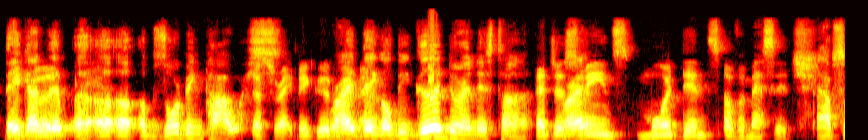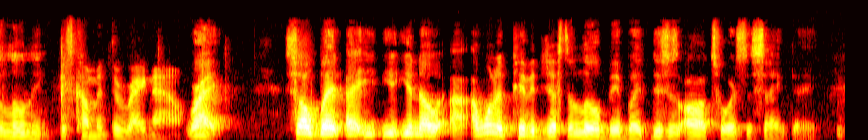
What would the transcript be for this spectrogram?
they got good. the uh, uh, uh, absorbing powers. That's right. They're good, right? right they now. go be good during this time. That just right? means more dense of a message. Absolutely. is coming through right now. Right. So, but uh, you, you know, I, I want to pivot just a little bit, but this is all towards the same thing.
